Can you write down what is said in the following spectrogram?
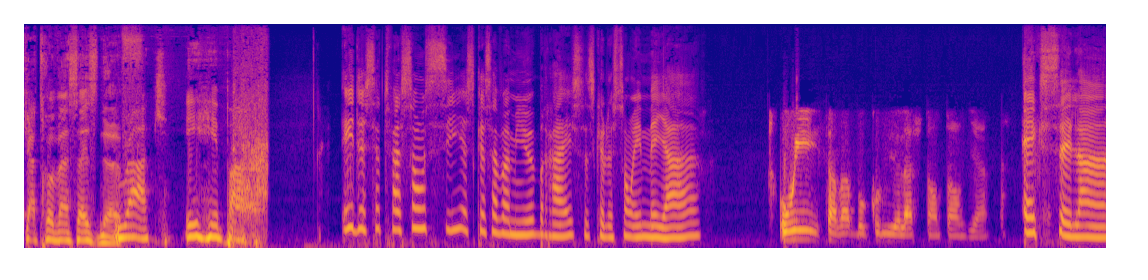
96.9. Rock et hip-hop. Et de cette façon-ci, est-ce que ça va mieux, Bryce? Est-ce que le son est meilleur? Oui, ça va beaucoup mieux là, je t'entends bien. Excellent.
